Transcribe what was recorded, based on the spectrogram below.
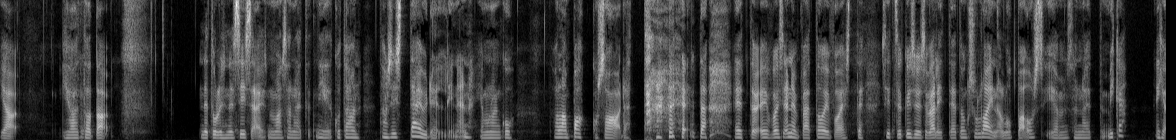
ja, ja tota, ne tuli sinne sisään. Ja mä sanoin, että, niin, että kun tämä on, tää on siis täydellinen ja mun on niin kuin, tavallaan pakko saada että, että ei voisi enempää toivoa. Sitten sit se kysyy se välittäjä, että onko sun lainalupaus? Ja mä sanoin, että mikä? Ja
